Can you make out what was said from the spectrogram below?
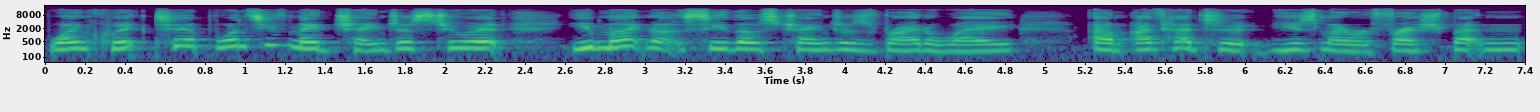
One quick tip, once you've made changes to it, you might not see those changes right away. Um, I've had to use my refresh button,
